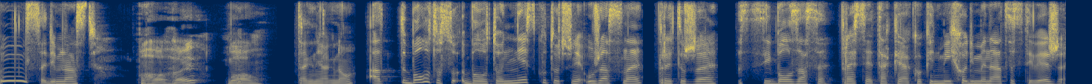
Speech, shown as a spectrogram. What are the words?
Mm, 17. Aha, hej? Wow. Tak nejak no. A t- bolo to, bolo to neskutočne úžasné, pretože si bol zase presne také, ako keď my chodíme na cesty, vieš, že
